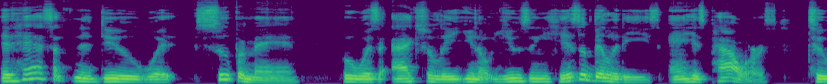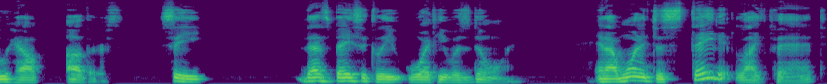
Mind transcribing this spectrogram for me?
it had something to do with Superman who was actually, you know, using his abilities and his powers to help others. See, that's basically what he was doing. And I wanted to state it like that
